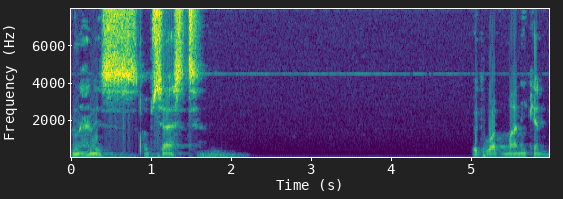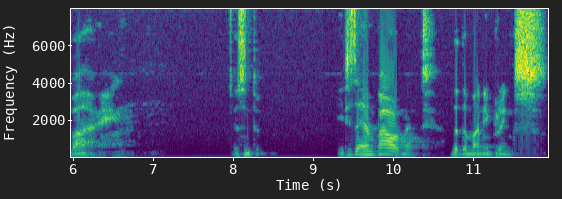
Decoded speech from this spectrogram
Man is obsessed with what money can buy, isn't it? It is the empowerment that the money brings,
